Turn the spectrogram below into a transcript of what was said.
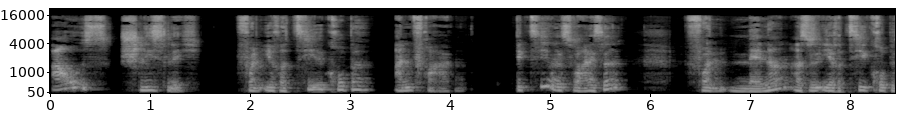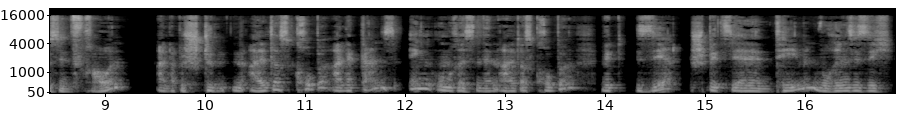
ausschließlich von ihrer Zielgruppe Anfragen, beziehungsweise von Männern, also ihre Zielgruppe sind Frauen, einer bestimmten Altersgruppe, einer ganz eng umrissenen Altersgruppe mit sehr speziellen Themen, worin sie sich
